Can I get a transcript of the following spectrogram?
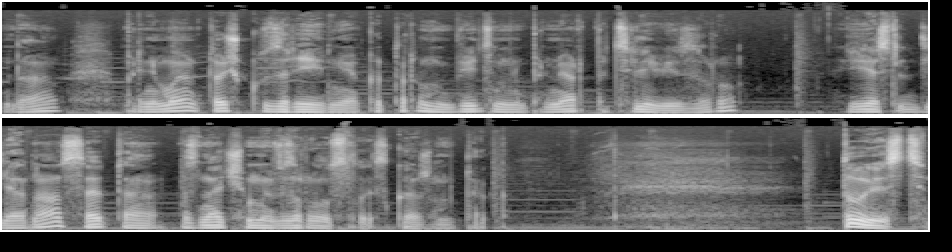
да, принимаем точку зрения, которую мы видим, например, по телевизору, если для нас это значимый взрослый, скажем так. То есть,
